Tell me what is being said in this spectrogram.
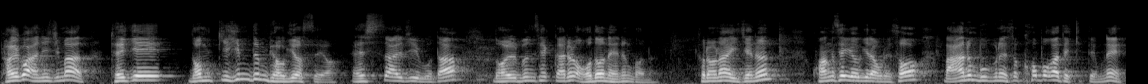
별거 아니지만 되게 넘기 힘든 벽이었어요. sRGB보다 넓은 색깔을 얻어내는 거는. 그러나 이제는 광색역이라고 해서 많은 부분에서 커버가 됐기 때문에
